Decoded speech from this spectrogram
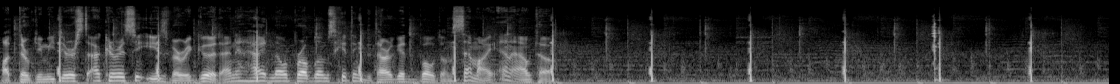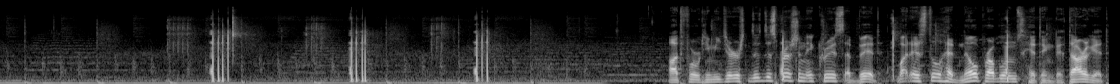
At 30 meters the accuracy is very good and I had no problems hitting the target both on semi and auto. At 40 meters the dispersion increased a bit, but I still had no problems hitting the target.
